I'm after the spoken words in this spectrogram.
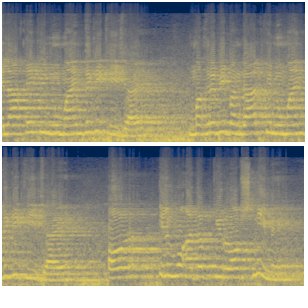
علاقے کی نمائندگی کی جائے، مغربی بنگال کی نمائندگی کی جائے اور علم و ادب کی روشنی میں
